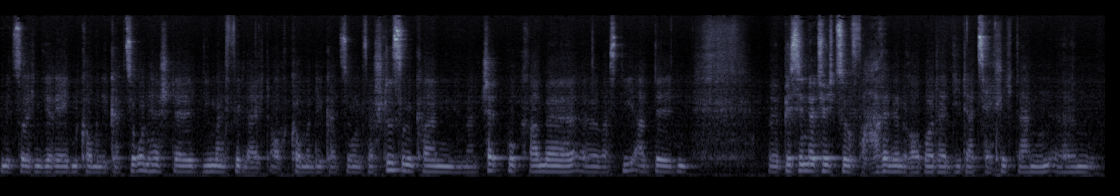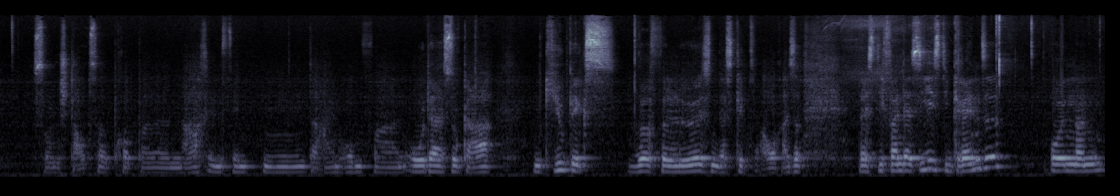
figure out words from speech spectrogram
mit solchen Geräten Kommunikation herstellt, wie man vielleicht auch Kommunikation verschlüsseln kann, wie man Chatprogramme, äh, was die abbilden. Äh, bis hin natürlich zu fahrenden Robotern, die tatsächlich dann ähm, so einen Staubsaugpropper nachempfinden, daheim rumfahren oder sogar einen Cubics-Würfel lösen. Das gibt es auch. Also das die Fantasie ist die Grenze und man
